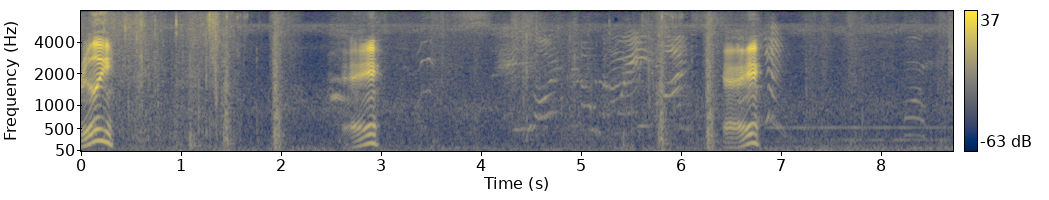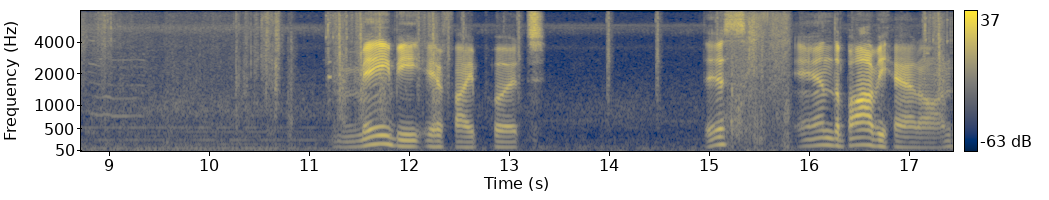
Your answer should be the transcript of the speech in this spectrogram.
really? Okay. Okay. Maybe if I put this and the bobby hat on,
